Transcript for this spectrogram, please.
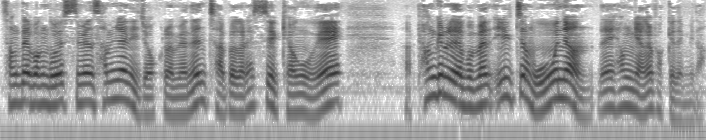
상대방도 했으면 3년이죠. 그러면은 자백을 했을 경우에 평균을 내보면 1.5년의 형량을 받게 됩니다.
